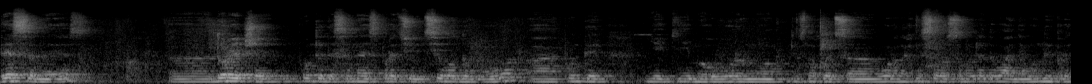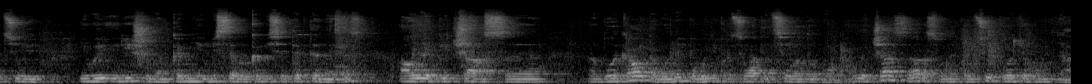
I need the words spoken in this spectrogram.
ДСНС. Е, До речі, пункти ДСНС працюють цілодобово, а пункти, які ми говоримо, знаходяться в органах місцевого самоврядування, вони працюють і рішенням місцевої комісії ТЕКТНС, але під час е, блекаута вони повинні працювати цілодобово. Але час зараз вони працюють протягом дня.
